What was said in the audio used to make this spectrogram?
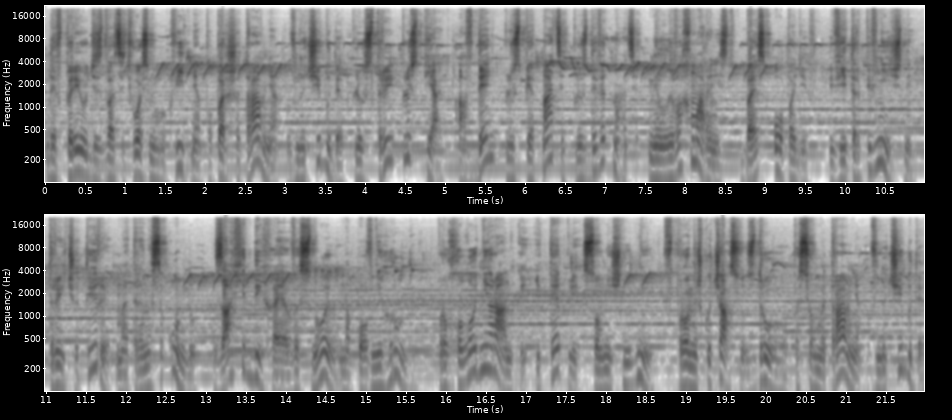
де в періоді з 28 квітня по 1 травня вночі буде плюс 3 плюс 5, а вдень плюс 15 плюс 19. Мінлива хмарність без опадів. Вітер північний 3-4 метри на секунду. Захід дихає весною на повні груди. Прохолодні ранки і теплі сонячні дні. В проміжку часу з 2 по 7 травня вночі буде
